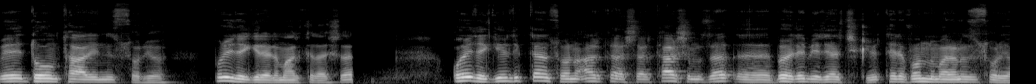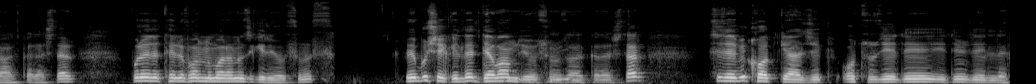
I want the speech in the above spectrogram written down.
ve doğum tarihinizi soruyor. Burayı da girelim arkadaşlar. Oraya da girdikten sonra arkadaşlar karşımıza e, böyle bir yer çıkıyor. Telefon numaranızı soruyor arkadaşlar. Buraya da telefon numaranızı giriyorsunuz. Ve bu şekilde devam diyorsunuz arkadaşlar. Size bir kod gelecek. 37 750.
